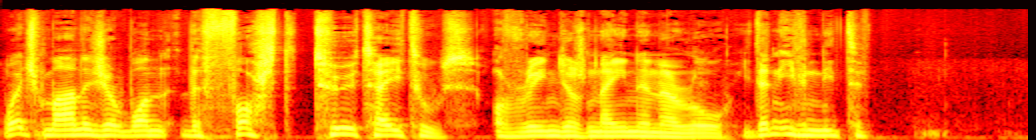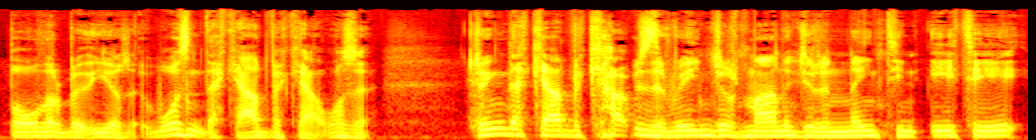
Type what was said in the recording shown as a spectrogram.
Which manager won the first two titles of Rangers nine in a row? You didn't even need to bother about the years. It wasn't Dick Advocaat, was it? Do you think Dick Advocaat was the Rangers manager in 1988?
